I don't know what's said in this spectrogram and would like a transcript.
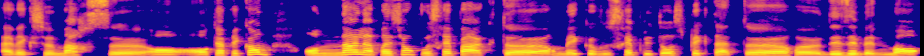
Avec ce Mars euh, en, Capricorne, on a l'impression que vous ne serez pas acteur, mais que vous serez plutôt spectateur euh, des événements,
